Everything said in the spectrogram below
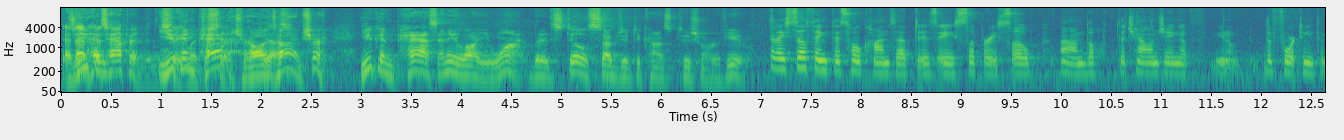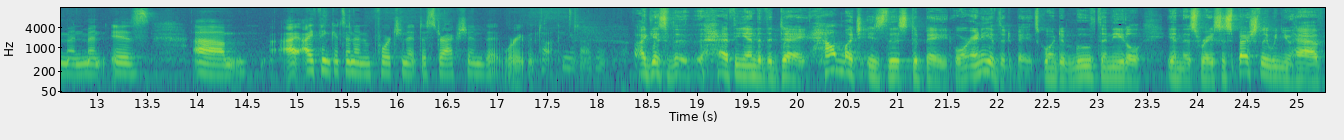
And So that has can- happened in the you state can legislature, pass all the yes. time, sure. You can pass any law you want, but it's still subject to constitutional review. But I still think this whole concept is a slippery slope. Um, the, the challenging of, you know, the 14th Amendment is, um, I, I think it's an unfortunate distraction that we're even talking about it. I guess the, at the end of the day, how much is this debate, or any of the debates, going to move the needle in this race, especially when you have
